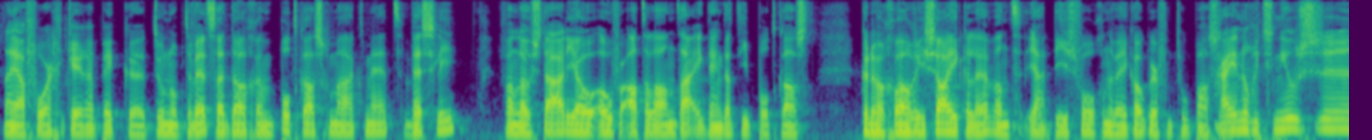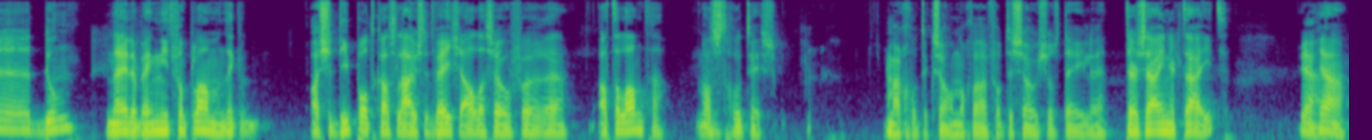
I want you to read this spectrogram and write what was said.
Nou ja, vorige keer heb ik eh, toen op de wedstrijddag een podcast gemaakt met Wesley van Lo Stadio over Atalanta. Ik denk dat die podcast kunnen we gewoon recyclen, want ja, die is volgende week ook weer van toepassing. Ga je nog iets nieuws eh, doen? Nee, daar ben ik niet van plan, want ik, als je die podcast luistert, weet je alles over eh, Atalanta, als het goed is. Maar goed, ik zal hem nog wel even op de socials delen. Ter zijner tijd. Ja. Ja,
